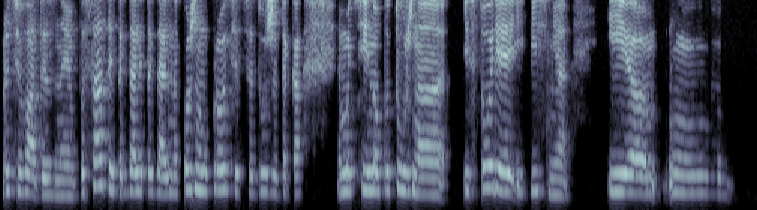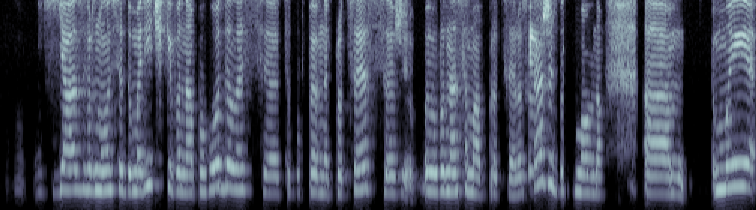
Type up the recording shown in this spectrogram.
працювати з нею, писати і так далі. так далі. На кожному кроці це дуже така емоційно потужна історія і пісня. І я звернулася до Марічки, вона погодилась. Це був певний процес. Вона сама про це розкаже, безумовно. Ми,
